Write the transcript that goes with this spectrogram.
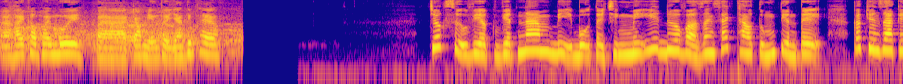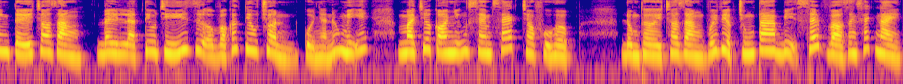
à, 2020 và trong những thời gian tiếp theo. Trước sự việc Việt Nam bị Bộ Tài chính Mỹ đưa vào danh sách thao túng tiền tệ, các chuyên gia kinh tế cho rằng đây là tiêu chí dựa vào các tiêu chuẩn của nhà nước Mỹ mà chưa có những xem xét cho phù hợp. Đồng thời cho rằng với việc chúng ta bị xếp vào danh sách này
